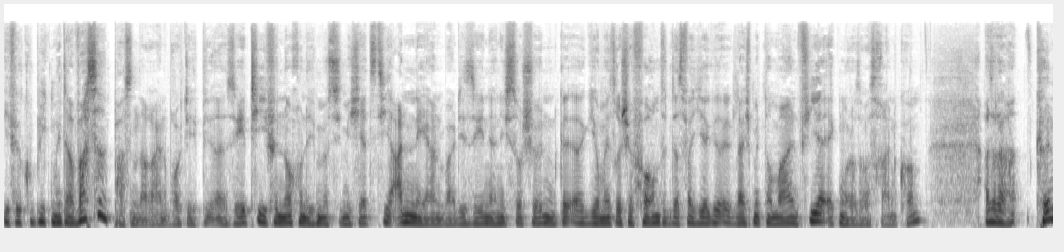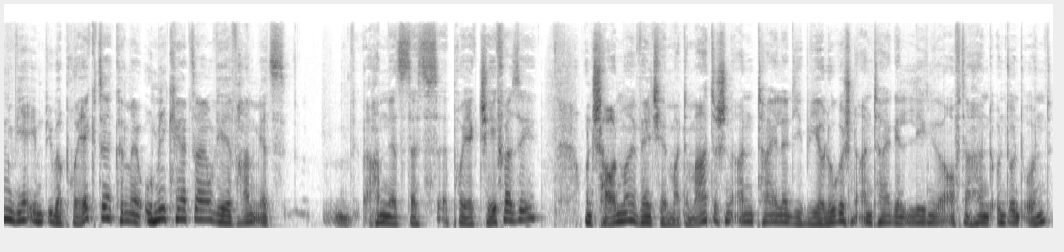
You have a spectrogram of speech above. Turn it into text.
wie viel Kubikmeter Wasser passen da rein? Braucht die Seetiefe noch? Und ich müsste mich jetzt hier annähern, weil die Seen ja nicht so schön äh, geometrische Form sind, dass wir hier gleich mit normalen Vierecken oder sowas rankommen. Also da können wir eben über Projekte, können wir umgekehrt sagen, wir haben jetzt haben jetzt das Projekt Schäfersee und schauen mal, welche mathematischen Anteile, die biologischen Anteile liegen auf der Hand und, und, und.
